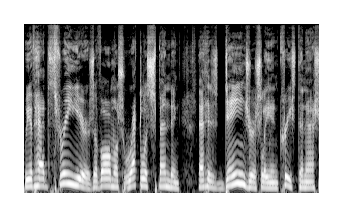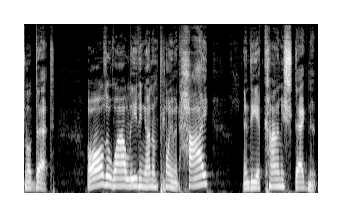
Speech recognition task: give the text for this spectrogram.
We have had three years of almost reckless spending that has dangerously increased the national debt, all the while leaving unemployment high and the economy stagnant.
